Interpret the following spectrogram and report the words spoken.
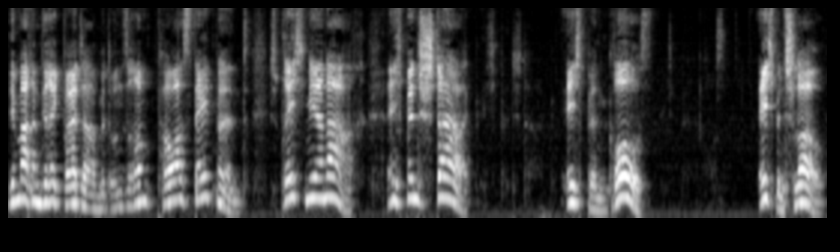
Wir machen direkt weiter mit unserem Power Statement. Sprich mir nach. Ich bin stark. Ich bin stark. Ich bin groß. Ich bin groß. Ich bin schlau.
